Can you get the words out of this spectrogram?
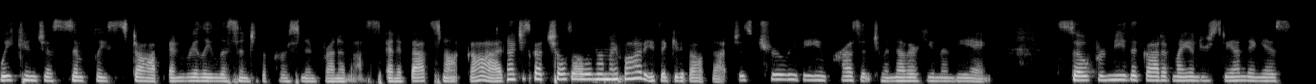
we can just simply stop and really listen to the person in front of us. And if that's not God, I just got chills all over my body thinking about that, just truly being present to another human being. So for me, the God of my understanding is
